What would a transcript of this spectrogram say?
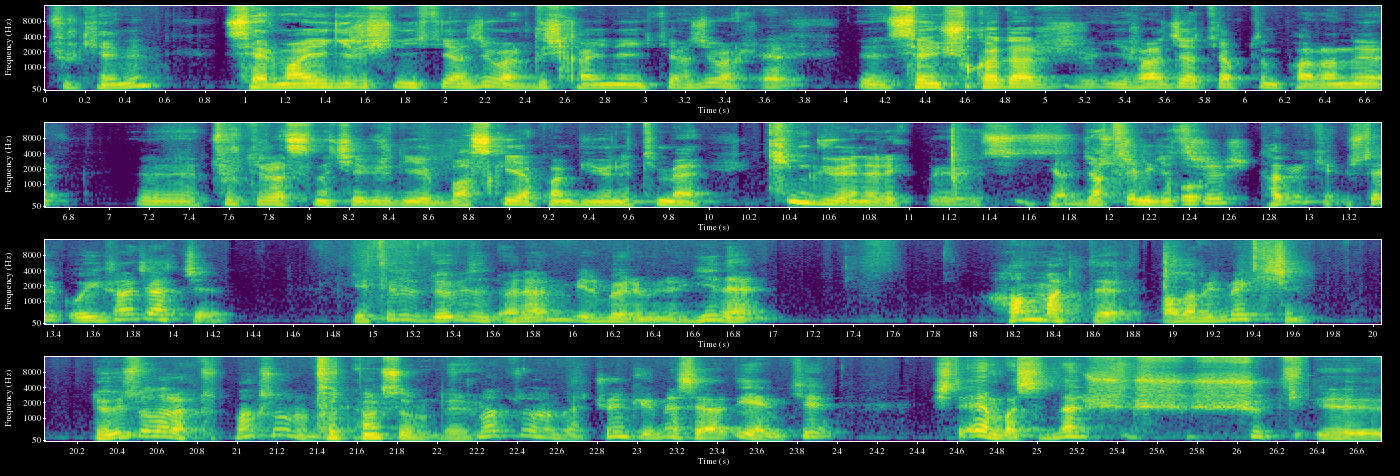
Türkiye'nin sermaye girişine ihtiyacı var, dış kaynağa ihtiyacı var. Evet. E, sen şu kadar ihracat yaptın, paranı e, Türk lirasına çevir diye baskı yapan bir yönetime kim güvenerek e, Ya yatırım üstelik o- getirir? tabii ki. Üstelik o ihracatçı getirdiği dövizin önemli bir bölümünü yine ham madde alabilmek için döviz olarak tutmak zorunda. Tutmak zorunda. evet. tutmak zorunda. Çünkü mesela diyelim ki işte en basitinden şu, şu, şu, e,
